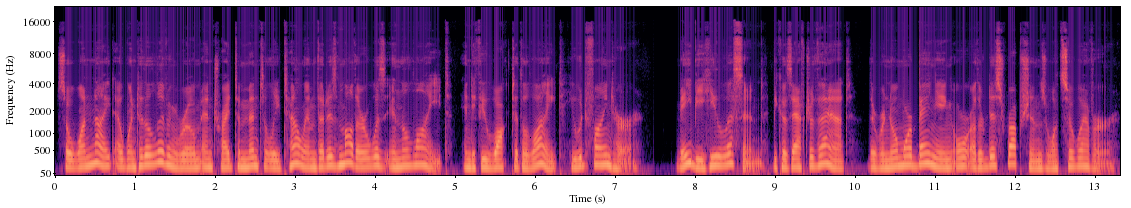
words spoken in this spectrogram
So one night I went to the living room and tried to mentally tell him that his mother was in the light, and if he walked to the light, he would find her. Maybe he listened, because after that, there were no more banging or other disruptions whatsoever.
